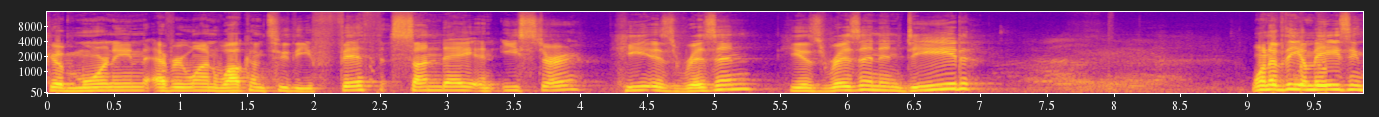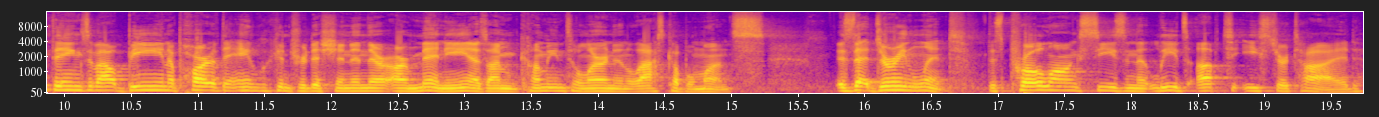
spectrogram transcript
Good morning, everyone. Welcome to the fifth Sunday in Easter. He is risen. He is risen indeed. One of the amazing things about being a part of the Anglican tradition, and there are many, as I'm coming to learn in the last couple months, is that during Lent, this prolonged season that leads up to Easter tide,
